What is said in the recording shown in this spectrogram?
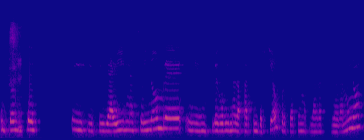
Entonces, sí. sí, sí, de ahí nació el nombre, eh, luego vino la parte inversión, porque ya te imaginarás que no era menor.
